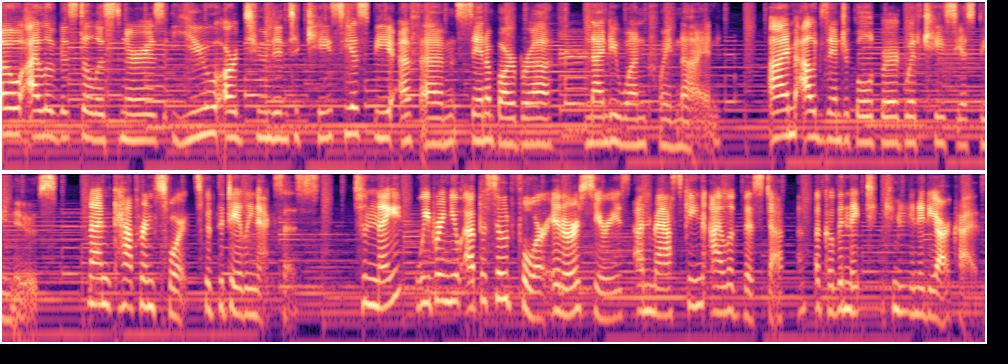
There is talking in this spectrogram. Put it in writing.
Hello, Isla Vista listeners. You are tuned into KCSB FM Santa Barbara 91.9. I'm Alexandra Goldberg with KCSB News. And I'm Catherine Swartz with the Daily Nexus. Tonight, we bring you episode four in our series Unmasking Isla Vista, a COVID 19 community archive,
